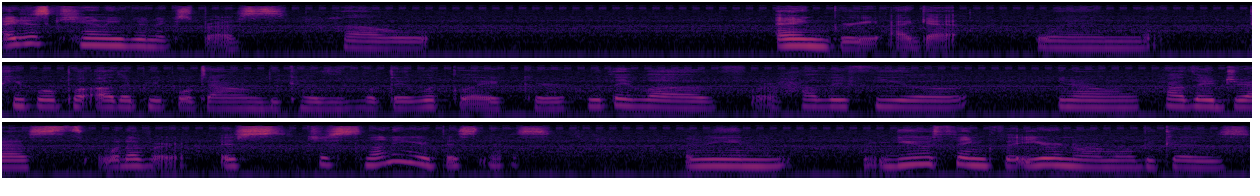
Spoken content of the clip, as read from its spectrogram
I just can't even express how angry I get when people put other people down because of what they look like or who they love or how they feel, you know, how they dress, whatever. It's just none of your business. I mean, you think that you're normal because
